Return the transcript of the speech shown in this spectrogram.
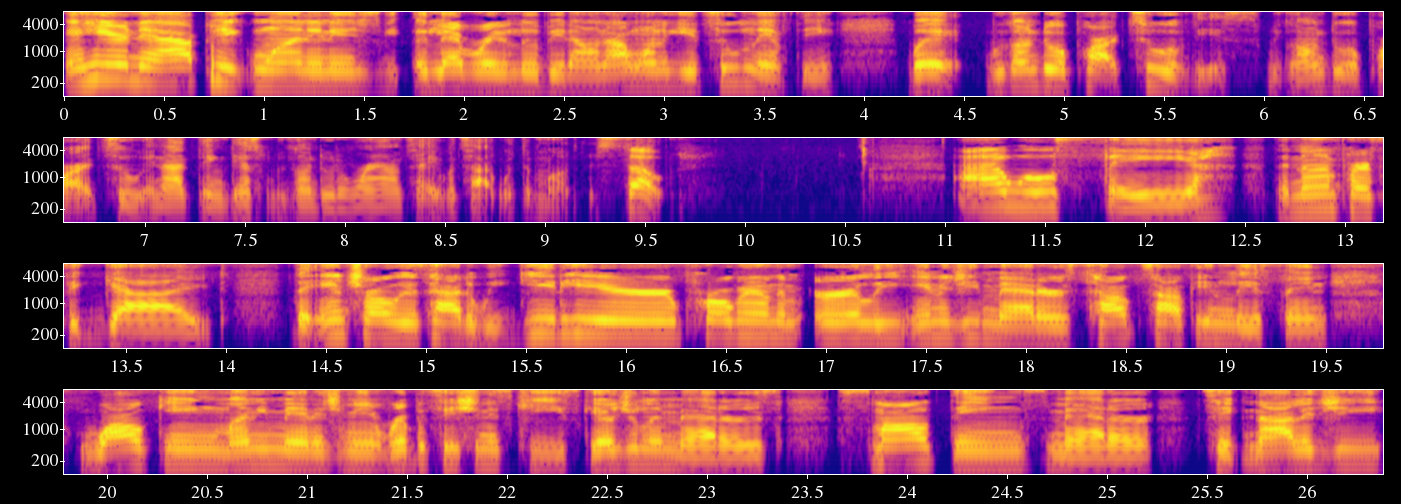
And here and there, I'll pick one and then just elaborate a little bit on. It. I want to get too lengthy. But we're going to do a part two of this. We're going to do a part two. And I think that's what we're going to do the roundtable talk with the mothers. So, I will say the non perfect guide. The intro is how do we get here? Program them early. Energy matters. Talk, talk, and listen. Walking, money management. Repetition is key. Scheduling matters. Small things matter. Technology,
